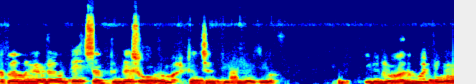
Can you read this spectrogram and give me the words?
അപ്പൊ നമ്മൾ രണ്ടാമത്തെ ഷർട്ടിന്റെ ഷോറും അറ്റാച്ചും ചെയ്ത് കഴിയും ഇതിലും അതുപോലെ തന്നെ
